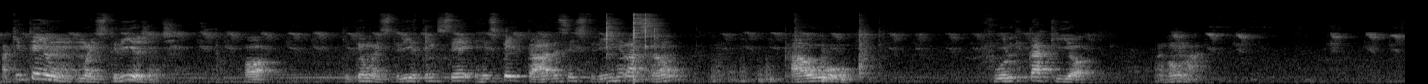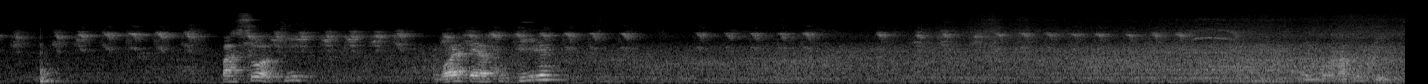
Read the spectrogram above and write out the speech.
Aqui tem um, uma estria, gente. Ó, aqui tem uma estria, tem que ser respeitada essa estria em relação ao furo que está aqui, ó. Mas vamos lá. Passou aqui. Agora pega a cupilha. Vamos colocar a cupilha.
